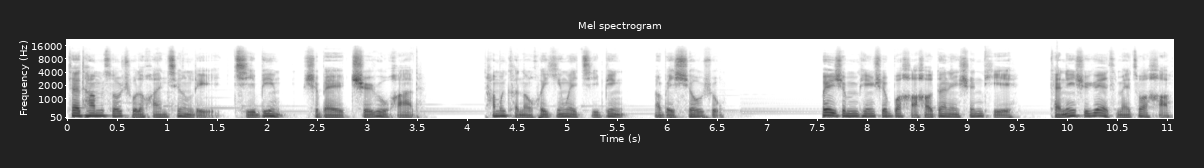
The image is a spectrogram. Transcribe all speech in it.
在他们所处的环境里，疾病是被耻辱化的，他们可能会因为疾病而被羞辱。为什么平时不好好锻炼身体？肯定是月子没做好，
